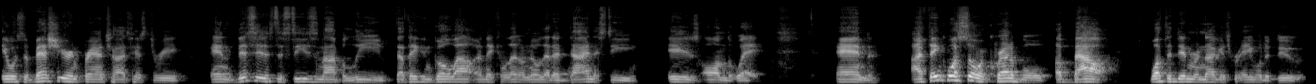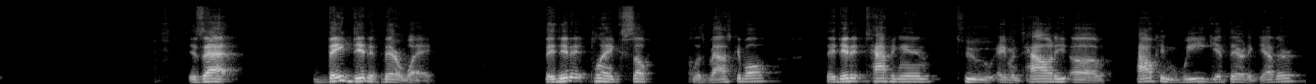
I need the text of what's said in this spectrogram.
It was the best year in franchise history. And this is the season I believe that they can go out and they can let them know that a dynasty is on the way. And I think what's so incredible about what the Denver Nuggets were able to do is that they did it their way. They did it playing selfless basketball. They did it tapping in to a mentality of how can we get there together?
